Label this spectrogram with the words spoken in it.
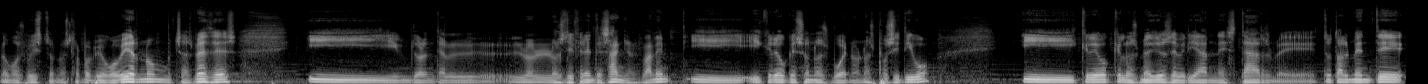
lo hemos visto en nuestro propio gobierno muchas veces y durante los diferentes años, ¿vale? Y, creo que eso no es bueno, no es positivo y creo que los medios deberían estar eh, totalmente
